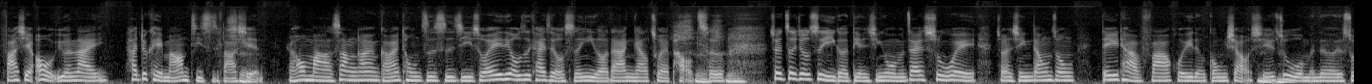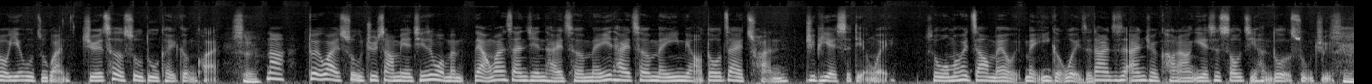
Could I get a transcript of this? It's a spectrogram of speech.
发现哦，原来他就可以马上及时发现。然后马上赶赶快通知司机说：“哎，六日开始有生意了，大家应该要出来跑车。”所以这就是一个典型我们在数位转型当中 data 发挥的功效，协助我们的所有业务主管决策速度可以更快。是。那对外数据上面，其实我们两万三千台车，每一台车每一秒都在传 GPS 点位，所以我们会知道没有每一个位置。当然这是安全考量，也是收集很多的数据。是。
